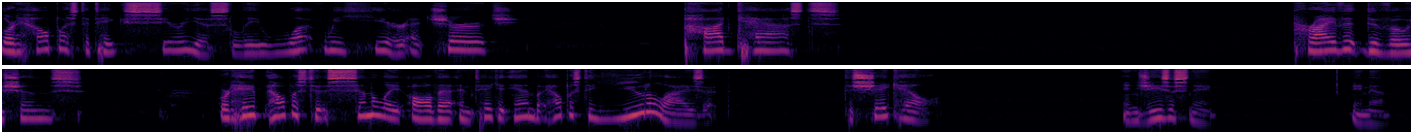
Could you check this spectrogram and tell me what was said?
Lord, help us to take seriously what we hear at church, podcasts, private devotions. Lord, help us to assimilate all that and take it in, but help us to utilize it to shake hell. In Jesus' name, amen.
